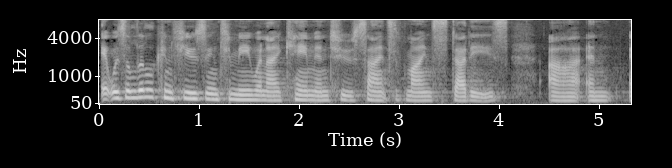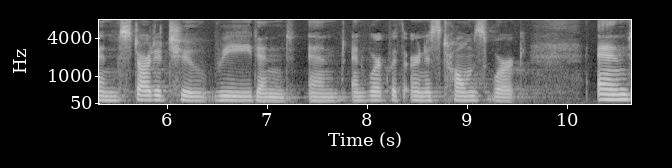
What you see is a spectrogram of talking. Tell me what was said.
It was a little confusing to me when I came into Science of Mind studies uh, and, and started to read and, and, and work with Ernest Holmes' work. And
